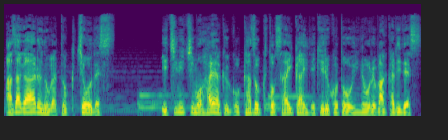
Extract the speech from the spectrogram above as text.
あざがあるのが特徴です。一日も早くご家族と再会できることを祈るばかりです。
